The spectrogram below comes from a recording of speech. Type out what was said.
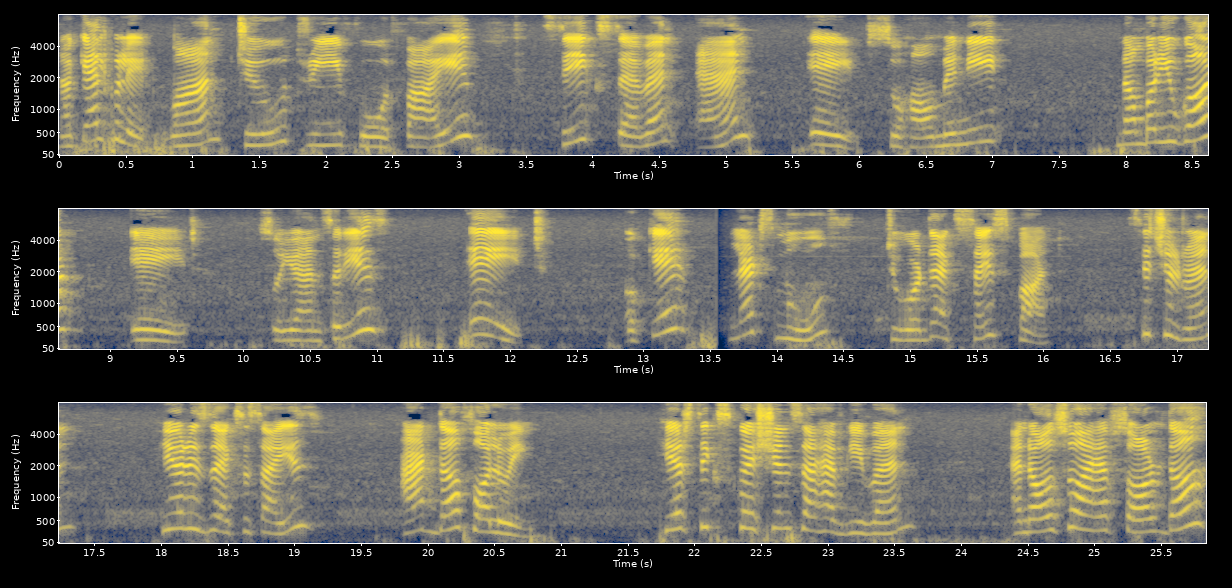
Now calculate. 1, 2, 3, 4, 5, 6, 7 and 8. So how many number you got? 8 so your answer is 8 okay? Let's move toward the exercise part. See children here is the exercise. Add the following. Here six questions i have given and also i have solved the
